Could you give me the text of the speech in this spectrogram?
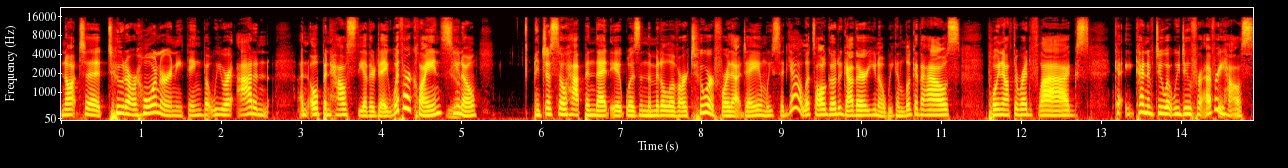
not to toot our horn or anything, but we were at an, an open house the other day with our clients, you know. It just so happened that it was in the middle of our tour for that day. And we said, yeah, let's all go together. You know, we can look at the house, point out the red flags, k- kind of do what we do for every house.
